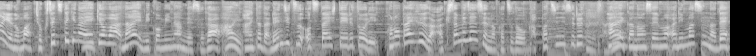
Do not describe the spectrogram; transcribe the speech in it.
内へのまあ直接的な影響はない見込みなんですが、はい。ただ連日お伝えしている通りこの台風が秋雨前線の活動を活発にする、ね。はい、可能性もありますので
